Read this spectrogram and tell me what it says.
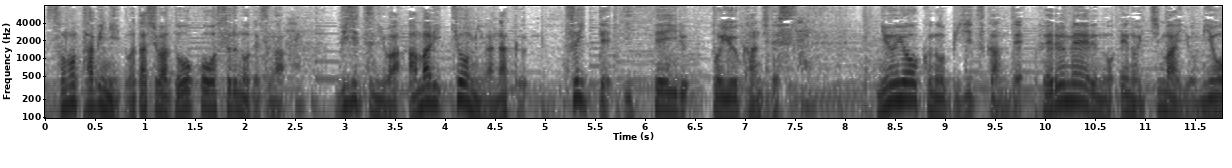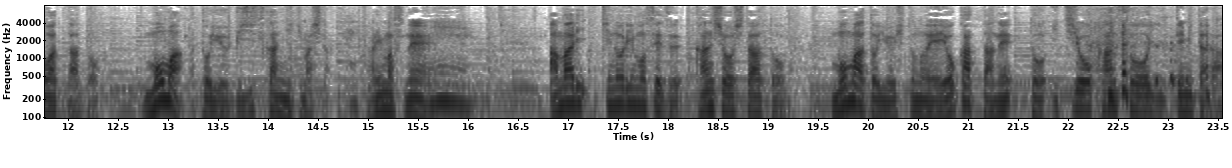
その度に私は同行するのですが、い。美術にはあまり興味がなくついていっているという感じです、はいニューヨークの美術館でフェルメールの絵の1枚を見終わった後モマという美術館に行きました、い。ありますね。ねあまり気乗りもせず鑑賞した後モマという人の絵良かったねと一応感想を言ってみたら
